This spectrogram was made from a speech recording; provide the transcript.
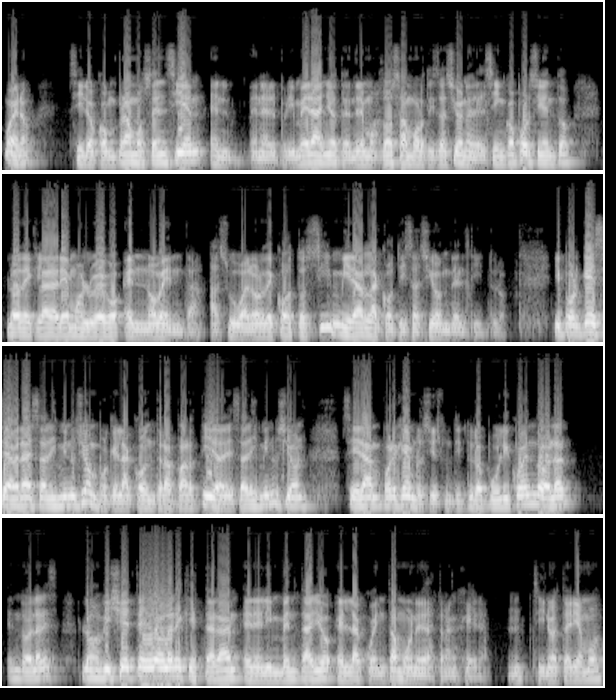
Bueno, si lo compramos en 100, en, el primer año tendremos dos amortizaciones del 5%, lo declararemos luego en 90 a su valor de costo sin mirar la cotización del título. ¿Y por qué se habrá esa disminución? Porque la contrapartida de esa disminución serán, por ejemplo, si es un título público en dólar, en dólares, los billetes de dólares que estarán en el inventario en la cuenta moneda extranjera. Si no estaríamos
